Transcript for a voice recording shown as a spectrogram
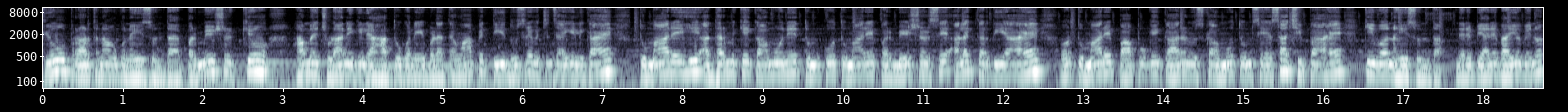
क्यों प्रार्थनाओं को नहीं सुनता है? परमेश्वर क्यों हमें छुड़ाने के लिए हाथों को नहीं बढ़ाता वहाँ पे तीन दूसरे वचन से आगे लिखा है, तुम्हारे ही अधर्म धर्म के कामों ने तुमको तुम्हारे परमेश्वर से अलग कर दिया है और तुम्हारे पापों के कारण उसका मुँह तुमसे ऐसा छिपा है कि वह नहीं सुनता। मेरे प्यारे भाइयों, बहनों,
